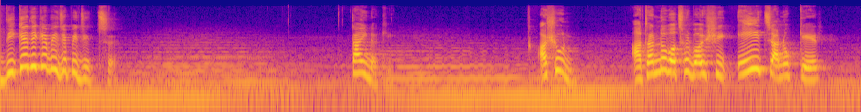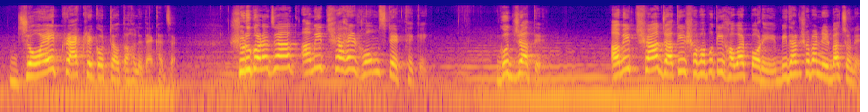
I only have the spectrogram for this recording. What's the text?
দিকে দিকে বিজেপি জিতছে। তাই নাকি? আসুন, আটান্ন বছর বয়সী এই চাণক্যের জয়ের ট্র্যাক রেকর্ডটাও তাহলে দেখা যাক। শুরু করা যাক অমিত শাহের হোম স্টেট থেকে গুজরাতে অমিত শাহ জাতীয় সভাপতি হওয়ার পরে বিধানসভা নির্বাচনে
